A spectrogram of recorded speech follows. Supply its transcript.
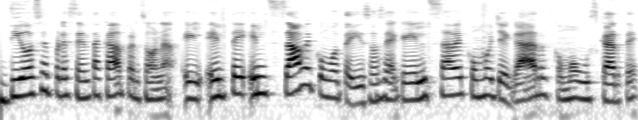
Dios se presenta a cada persona, él, él, sabe cómo te hizo, o sea, que Él sabe cómo llegar, cómo buscarte.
